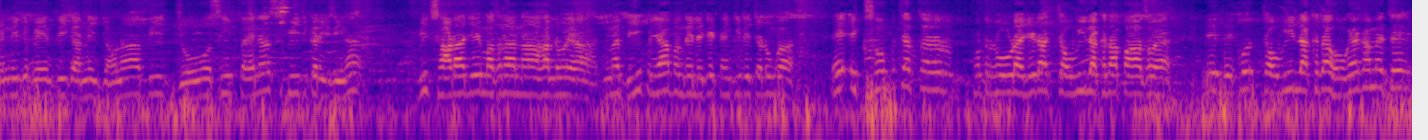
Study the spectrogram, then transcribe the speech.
ਇੰਨੀ ਕੁ ਬੇਨਤੀ ਕਰਨੀ ਚਾਹੁੰਦਾ ਵੀ ਜੋ ਅਸੀਂ ਪਹਿਲਾਂ ਸਪੀਚ ਕਰੀ ਸੀ ਨਾ, ਵੀ ਸਾਡਾ ਜੇ ਮਸਲਾ ਨਾ ਹੱਲ ਹੋਇਆ, ਮੈਂ 20 50 ਬੰਦੇ ਲੈ ਕੇ ਟੈਂਕੀ ਤੇ ਚਲੂੰਗਾ, ਇਹ 175 ਫੁੱਟ ਰੋਡ ਹੈ ਜਿਹੜਾ 24 ਲੱਖ ਦਾ ਪਾਸ ਹੋਇਆ। ਇਹ ਦੇਖੋ 24 ਲੱਖ ਦਾ ਹੋ ਗਿਆ ਕੰਮ ਇੱਥੇ।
